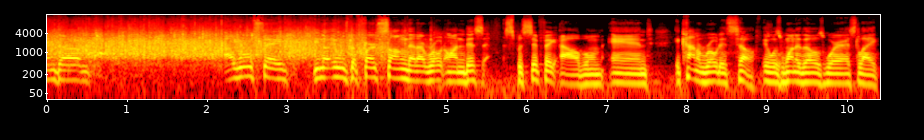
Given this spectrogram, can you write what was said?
And um, I will say, you know, it was the first song that I wrote on this specific album, and it kind of wrote itself. It was one of those where it's like,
